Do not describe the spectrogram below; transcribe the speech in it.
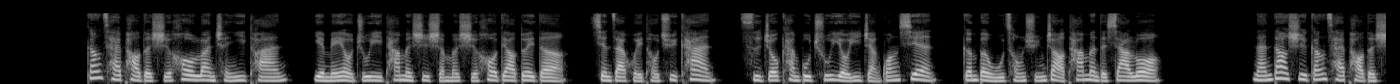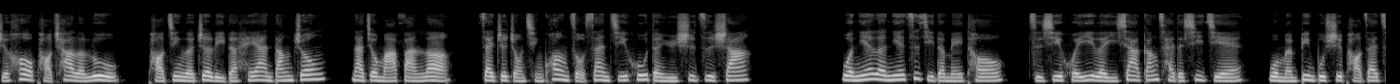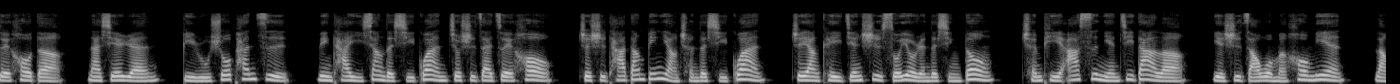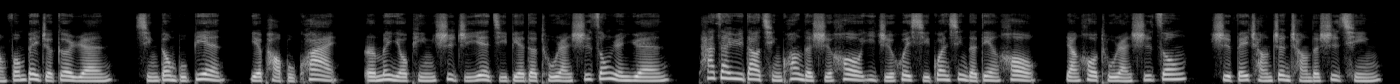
刚才跑的时候乱成一团。也没有注意他们是什么时候掉队的。现在回头去看，四周看不出有一盏光线，根本无从寻找他们的下落。难道是刚才跑的时候跑岔了路，跑进了这里的黑暗当中？那就麻烦了。在这种情况走散，几乎等于是自杀。我捏了捏自己的眉头，仔细回忆了一下刚才的细节。我们并不是跑在最后的那些人，比如说潘子。令他一向的习惯就是在最后，这是他当兵养成的习惯，这样可以监视所有人的行动。陈皮阿四年纪大了，也是早我们后面。朗风背着个人，行动不便，也跑不快。而闷油瓶是职业级别的突然失踪人员，他在遇到情况的时候，一直会习惯性的垫后，然后突然失踪，是非常正常的事情。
